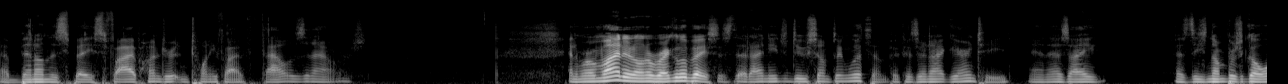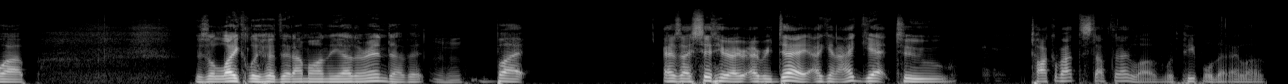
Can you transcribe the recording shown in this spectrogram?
I've been on this space 525,000 hours. And I'm reminded on a regular basis that I need to do something with them because they're not guaranteed. And as I as these numbers go up, there's a likelihood that I'm on the other end of it. Mm-hmm. But as I sit here every day, again, I get to talk about the stuff that I love with people that I love,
